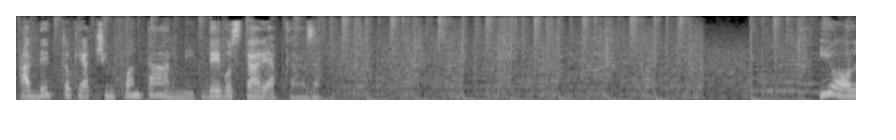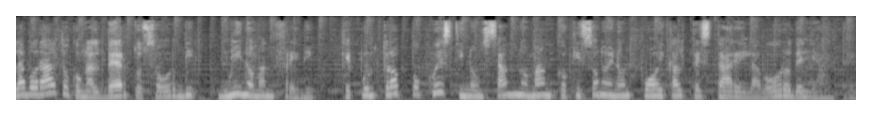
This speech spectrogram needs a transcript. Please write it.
Ha detto che a 50 anni devo stare a casa. Io ho lavorato con Alberto Sordi, Nino Manfredi, che purtroppo questi non sanno manco chi sono e non puoi calpestare il lavoro degli altri.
